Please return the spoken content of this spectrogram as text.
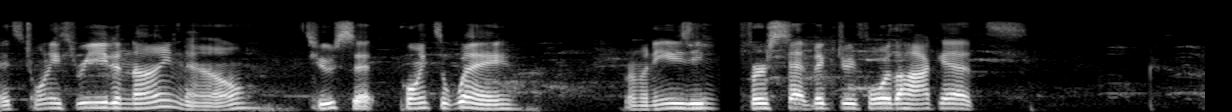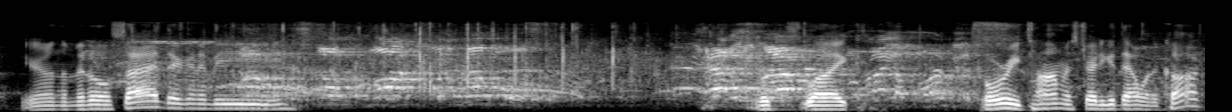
It's 23 to 9 now. Two set points away from an easy first set victory for the Hawkettes. Here on the middle side, they're going to be. Looks like Corey Thomas tried to get that one to cock.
